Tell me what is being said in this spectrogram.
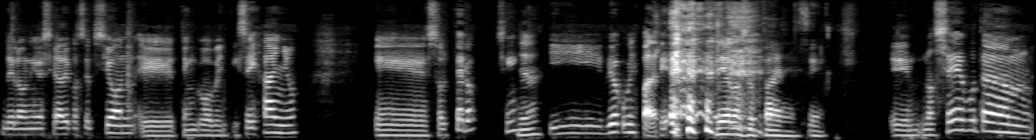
de la Universidad de Concepción. eh, tengo 26 años, eh, soltero, ¿sí? ¿ya? Y vivo con mis padres. Vive con sus padres. Sí. Eh, no sé, puta, mm,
